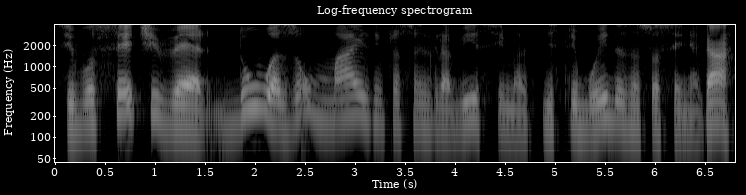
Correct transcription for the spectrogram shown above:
Se você tiver duas ou mais infrações gravíssimas distribuídas na sua CNH,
